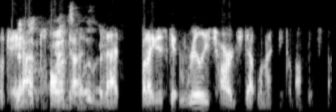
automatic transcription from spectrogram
Okay, No, I apologize absolutely. for that, but I just get really charged up when I think about this stuff.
